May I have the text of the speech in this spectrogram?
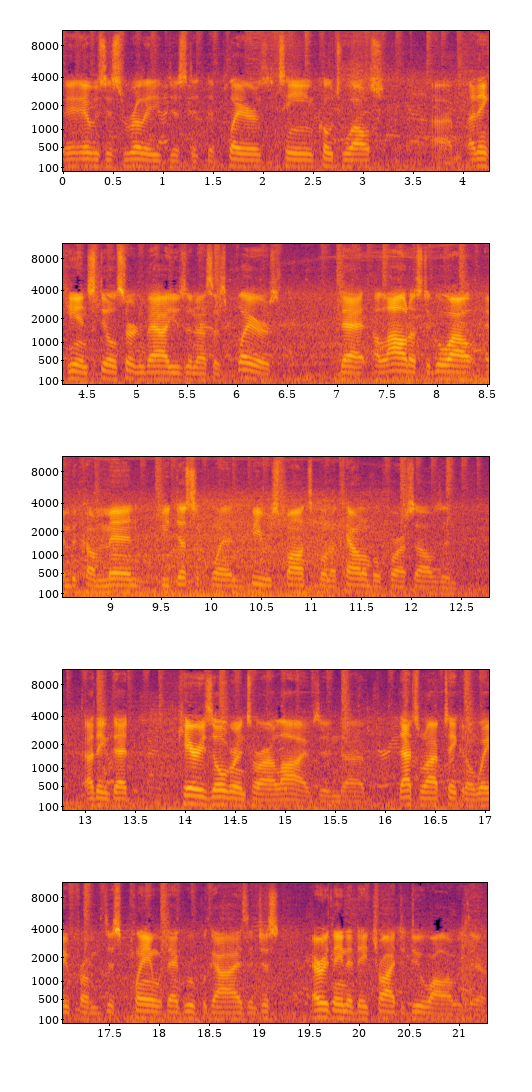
It, it was just really just the, the, players, the team, Coach Welsh. Um, I think he instilled certain values in us as players that allowed us to go out and become men, be disciplined, be responsible and accountable for ourselves. And I think that carries over into our lives. And uh, that's what I've taken away from just playing with that group of guys and just everything that they tried to do while I was there.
